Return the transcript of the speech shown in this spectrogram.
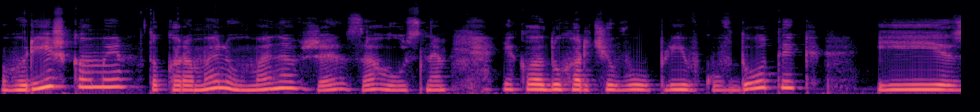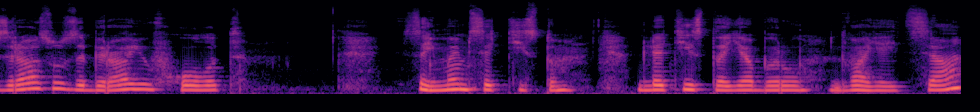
горішками, то карамель у мене вже загусне. Я кладу харчову плівку в дотик і зразу забираю в холод. Займемося тістом. Для тіста я беру 2 яйця,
